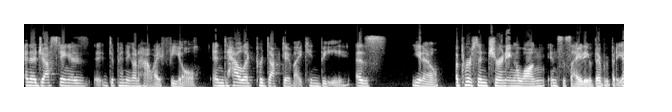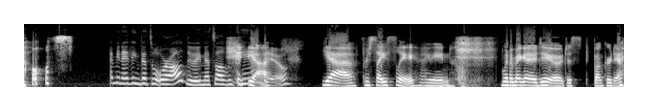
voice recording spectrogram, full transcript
and adjusting as depending on how I feel and how like productive I can be as you know a person churning along in society with everybody else. I mean, I think that's what we're all doing. That's all we can yeah. do. Yeah, precisely. I mean, what am I going to do? Just bunker down?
